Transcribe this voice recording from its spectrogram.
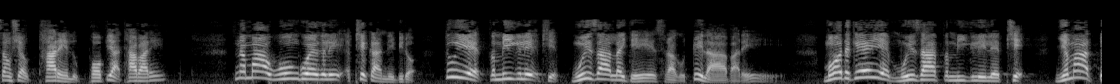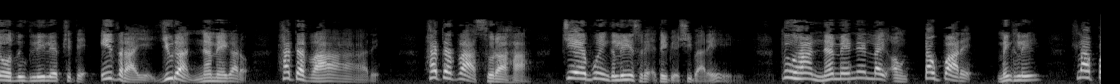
စောင့်ရှောက်ထားတယ်လို့ဖော်ပြထားပါတယ်နှမဝန်းခွဲကလေးအဖြစ်ကနေပြီးတော့သူ့ရဲ့သမီးကလေးအဖြစ်မွေးစားလိုက်တယ်ဆိုတာကိုတွေ့လာရပါတယ်မော်တကဲရဲ့မွေးစားသမီးကလေးလည်းဖြစ်ညမတော်သူကလေးလည်းဖြစ်တဲ့ဧဒရာရဲ့ယူရနာမည်ကတော့ဟတ္တသတဲ့ဟတ္တသဆိုတာဟာ ကျဲပွင့်ကလေးဆိုတဲ့အတိတ်ပဲရှိပါတယ်သူဟာနာမည်နဲ့လိုက်အောင်တောက်ပတဲ့မိန်းကလေးလှပ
